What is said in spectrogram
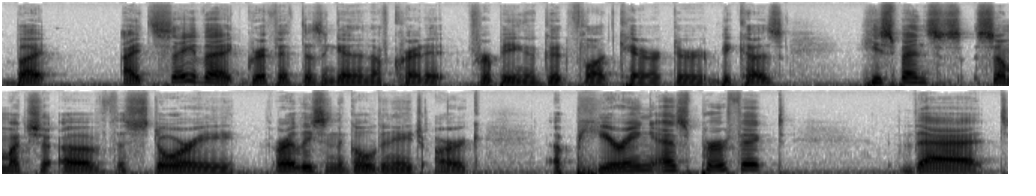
but I'd say that Griffith doesn't get enough credit for being a good flawed character because he spends so much of the story, or at least in the Golden Age arc, appearing as perfect that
